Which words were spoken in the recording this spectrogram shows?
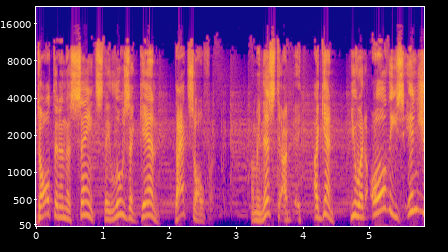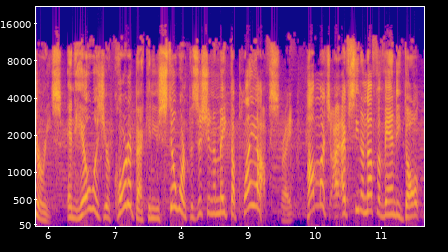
Dalton and the Saints, they lose again. That's over. I mean, this uh, again. You had all these injuries, and Hill was your quarterback, and you still were in position to make the playoffs. Right. How much? I've seen enough of Andy Dalton.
